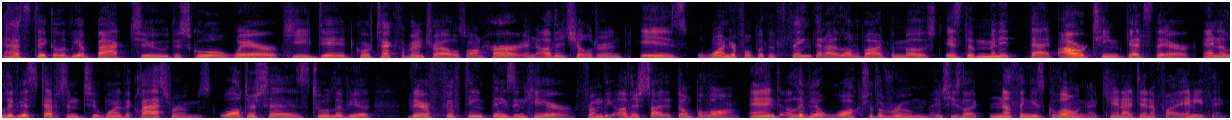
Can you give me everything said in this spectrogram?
has to take Olivia back to the school where he did cortexiphan trials on her and other children is wonderful. But the thing that I love about it the most is the minute that our team gets there and Olivia steps into one of the classrooms, Walter says to Olivia, there are 15 things in here from the other side that don't belong. And Olivia walks through the room and she's like, Nothing is glowing. I can't identify anything.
